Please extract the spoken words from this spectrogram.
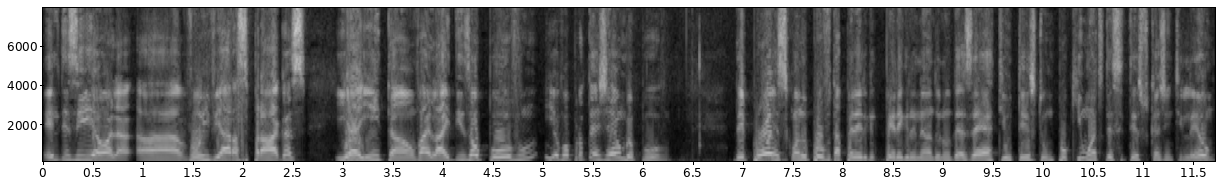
ele dizia: Olha, ah, vou enviar as pragas, e aí então vai lá e diz ao povo, e eu vou proteger o meu povo. Depois, quando o povo está peregrinando no deserto, e o texto, um pouquinho antes desse texto que a gente leu,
